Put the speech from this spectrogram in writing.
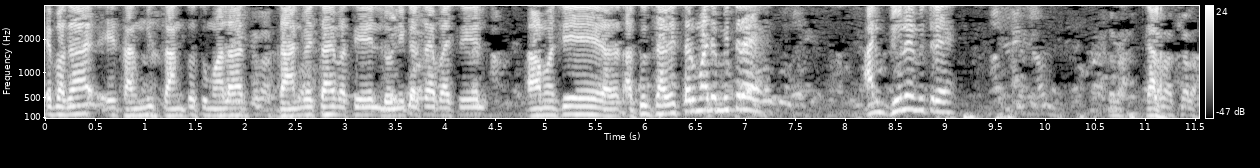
आहे हे बघा हे सांग मी सांगतो तुम्हाला. दानवे साहेब असेल लोणीकर साहेब असेल म्हणजे अतुल साहेब सर्व माझे मित्र आहे. आणि जुने मित्र आहे. चला चला.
